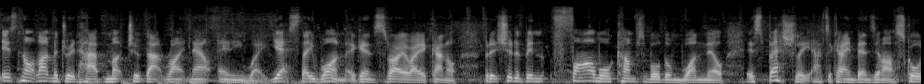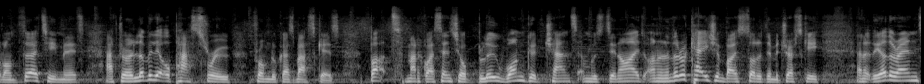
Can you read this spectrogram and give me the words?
it's not like Madrid have much of that right now anyway. Yes, they won against Rayo Vallecano, but it should have been far more comfortable than 1 0, especially after Karim Benzema scored on 13 minutes after a lovely little pass through from Lucas Vazquez. But Marco Asensio blew one good chance and was denied on another occasion by Stole Dimitrievski. And at the other end,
